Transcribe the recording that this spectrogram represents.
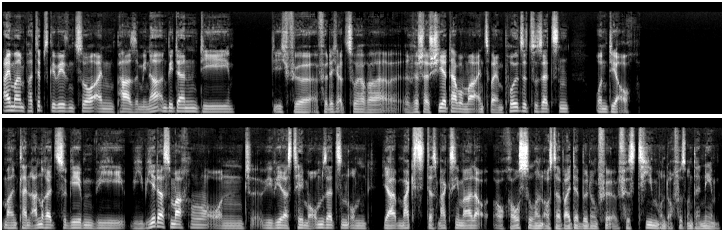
einmal ein paar Tipps gewesen zu ein paar Seminaranbietern, die, die ich für, für dich als Zuhörer recherchiert habe, um mal ein, zwei Impulse zu setzen und dir auch mal einen kleinen Anreiz zu geben, wie, wie wir das machen und wie wir das Thema umsetzen, um ja max, das Maximale auch rauszuholen aus der Weiterbildung für, fürs Team und auch fürs Unternehmen.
